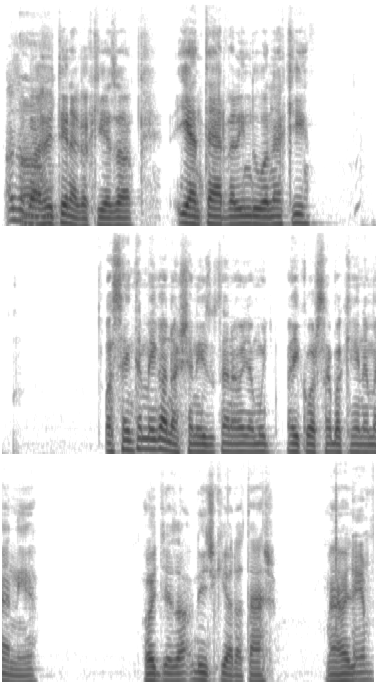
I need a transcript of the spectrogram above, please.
Az a baj, hogy tényleg aki ez a ilyen tervel indul neki, azt szerintem még annak se néz utána, hogy amúgy melyik országba kéne mennie. Hogy ez a nincs kiadatás. Mert hogy Igen.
